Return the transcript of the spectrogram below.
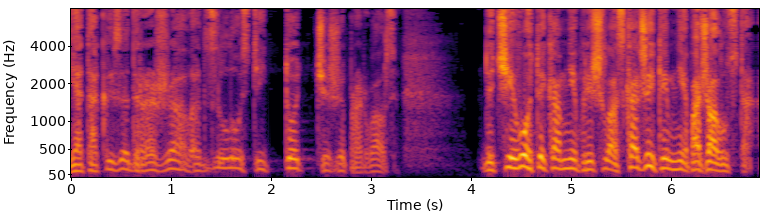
я так и задрожал от злости и тотчас же прорвался. «Да чего ты ко мне пришла? Скажи ты мне, пожалуйста!»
